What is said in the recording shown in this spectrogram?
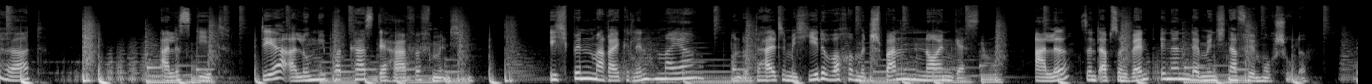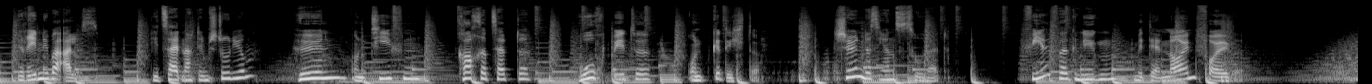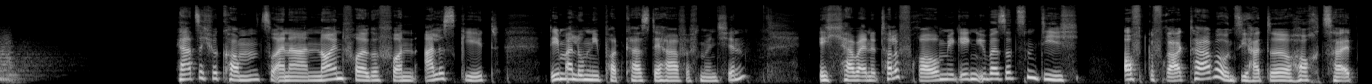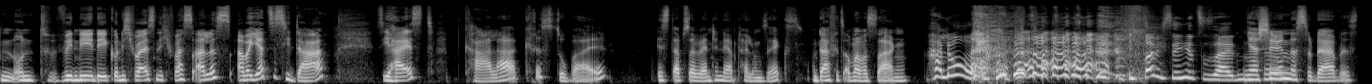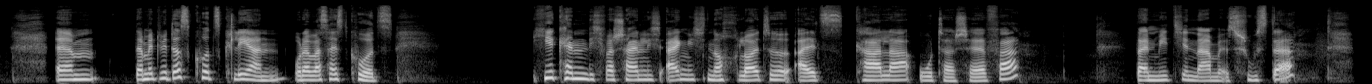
Ihr hört Alles geht, der Alumni-Podcast der HFF München. Ich bin Mareike Lindenmeier und unterhalte mich jede Woche mit spannenden neuen Gästen. Alle sind AbsolventInnen der Münchner Filmhochschule. Wir reden über alles. Die Zeit nach dem Studium, Höhen und Tiefen, Kochrezepte, Hochbeete und Gedichte. Schön, dass ihr uns zuhört. Viel Vergnügen mit der neuen Folge. Herzlich willkommen zu einer neuen Folge von Alles geht, dem Alumni-Podcast der HFF München. Ich habe eine tolle Frau mir gegenüber sitzen, die ich oft gefragt habe und sie hatte Hochzeiten und Venedig und ich weiß nicht was alles. Aber jetzt ist sie da. Sie heißt Carla Christobal, ist Absolventin der Abteilung 6 und darf jetzt auch mal was sagen. Hallo! ich freue mich sehr, hier zu sein. Ja, schön, dass du da bist. Ähm, damit wir das kurz klären, oder was heißt kurz? Hier kennen dich wahrscheinlich eigentlich noch Leute als Carla Ota Schäfer. Dein Mädchenname ist Schuster.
